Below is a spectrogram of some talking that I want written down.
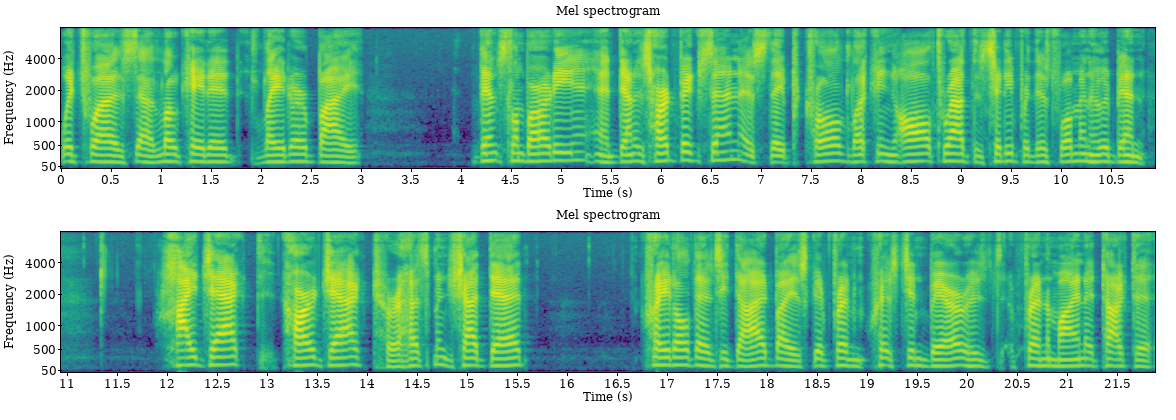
which was uh, located later by Vince Lombardi and Dennis Hartvigsen as they patrolled, looking all throughout the city for this woman who had been hijacked, carjacked, her husband shot dead, cradled as he died by his good friend Christian Bear, who's a friend of mine. I talked to,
